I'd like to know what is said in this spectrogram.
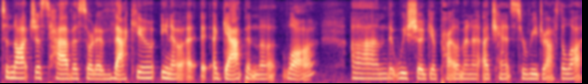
to not just have a sort of vacuum, you know, a, a gap in the law. Um, that we should give Parliament a, a chance to redraft the law.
